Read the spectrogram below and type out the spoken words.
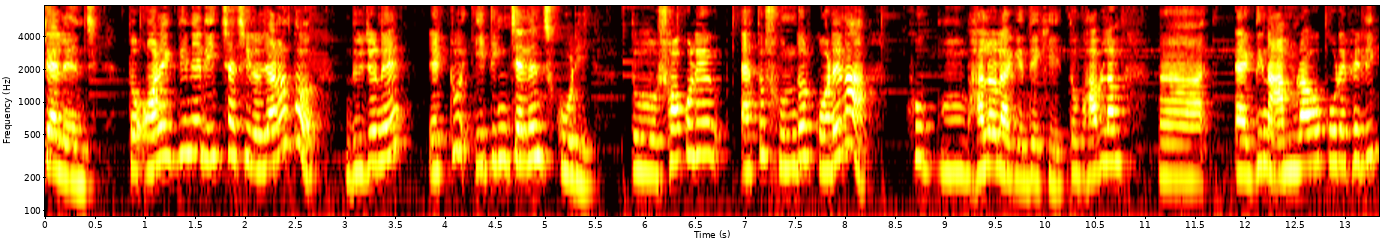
চ্যালেঞ্জ তো অনেক দিনের ইচ্ছা ছিল, জানো তো? দুজনে একটু ইটিং চ্যালেঞ্জ করি। তো সকলে এত সুন্দর করে না, খুব ভালো লাগে দেখে। তো ভাবলাম একদিন আমরাও করে ফেলি।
